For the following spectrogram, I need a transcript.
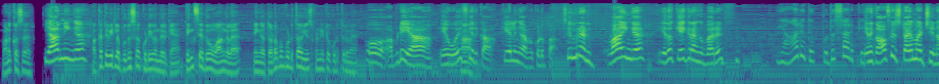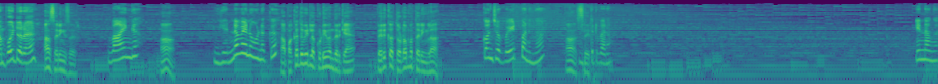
வணக்கம் சார் யார் நீங்க? பக்கத்து வீட்ல புதுசா குடி வந்திருக்கேன். திங்ஸ் எதுவும் வாங்கல. நீங்க தொடப்பம் கொடுத்தா யூஸ் பண்ணிட்டு கொடுத்துருவேன். ஓ அப்படியா? என் ஒய்ஃப். இருக்கா? கேளுங்க அவ கொடுப்பா. சிம்ரன் வா இங்க. ஏதோ கேக்குறாங்க பாரு. யார் இது? புதுசாக இருக்கு. எனக்கு ஆஃபீஸ் டைம் ஆயிடுச்சு நான் போயிட்டு வரேன். ஆ சரிங்க சார் வாங்க ஆ. என்ன வேணும் உனக்கு? நான் பக்கத்து வீட்ல குடி வந்திருக்கேன். பெருக்க தொடம்ப தரீங்களா? கொஞ்சம் வெயிட் பண்ணுங்க. ஆ சரி. எடுத்துட்டு வரேன். இந்தாங்க.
